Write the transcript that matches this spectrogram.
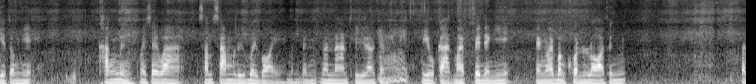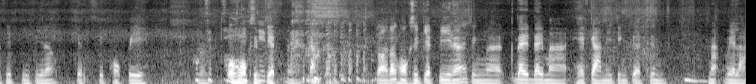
อยู่ตรงนี้ ครั้งหนึ่งไม่ใช่ว่าซ้ำๆหรือบ่อย ๆ มันเป็นนานๆทีเราจะมีโอกาสมาเป็นอย่างนี้ อย่างน้อยบางคนรอถึงปฏิปีปีแล้วเจ็ดสิบหกปีหกสิบโอ้หกสิบเจ็ดจับรอตั้งหกสิบเจ็ดปีนะ จึงมาได้ได้มาเหตุการณ์นี้จึงเกิดขึ้น ณเวลา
